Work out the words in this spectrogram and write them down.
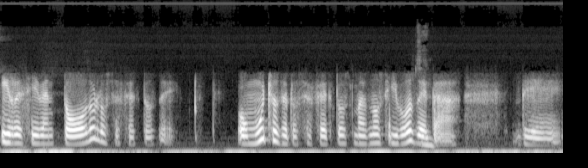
y reciben todos los efectos de o muchos de los efectos más nocivos de la de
